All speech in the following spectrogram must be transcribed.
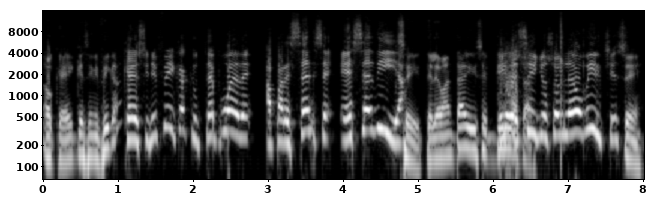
Ok, ¿qué significa? que significa que usted puede aparecerse ese día Sí, te levantas y dices, y quiero votar. decir yo soy Leo Vilches, Sí.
